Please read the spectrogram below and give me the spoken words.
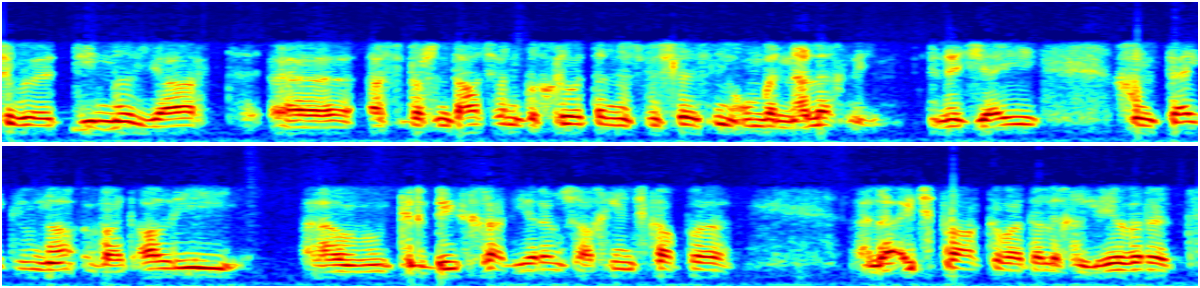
So 10 miljard uh as persentasie van die begroting is beslis nie onbenullig nie. En as jy gaan kyk na wat al die uh kredietgraderingsagentskappe hulle uitsprake wat hulle gelewer het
